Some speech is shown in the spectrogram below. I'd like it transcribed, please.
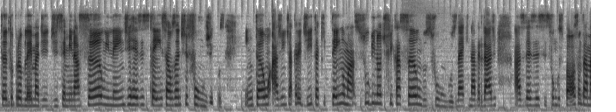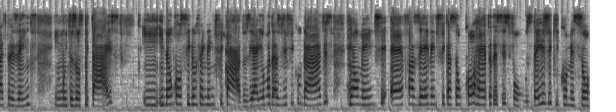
tanto problema de disseminação e nem de resistência aos antifúngicos. Então, a gente acredita que tem uma subnotificação dos fungos, né? Que na verdade, às vezes esses fungos possam estar mais presentes em muitos hospitais e, e, não consigam ser identificados. E aí, uma das dificuldades realmente é fazer a identificação correta desses fungos. Desde que começou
